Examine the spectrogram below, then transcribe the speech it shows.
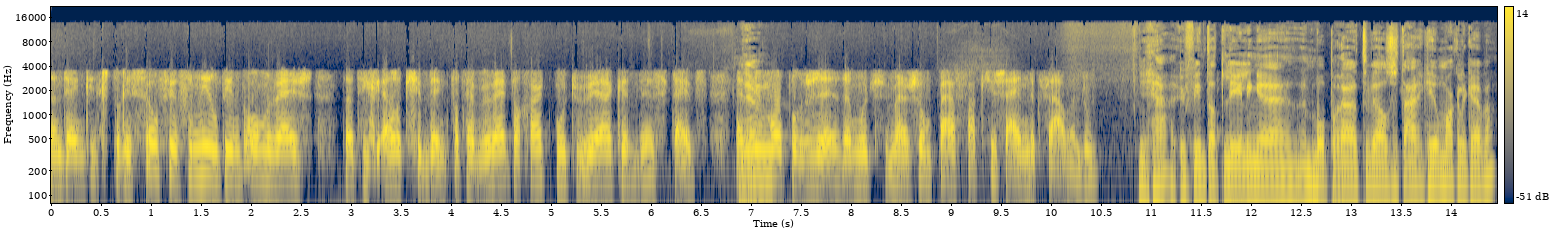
Dan denk ik, er is zoveel vernield in het onderwijs... dat ik elke keer denk, wat hebben wij toch hard moeten werken destijds. En Ja. nu mopperen ze, dan moeten ze maar zo'n paar vakjes eindexamen doen. Ja, u vindt dat leerlingen mopperen terwijl ze het eigenlijk heel makkelijk hebben?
